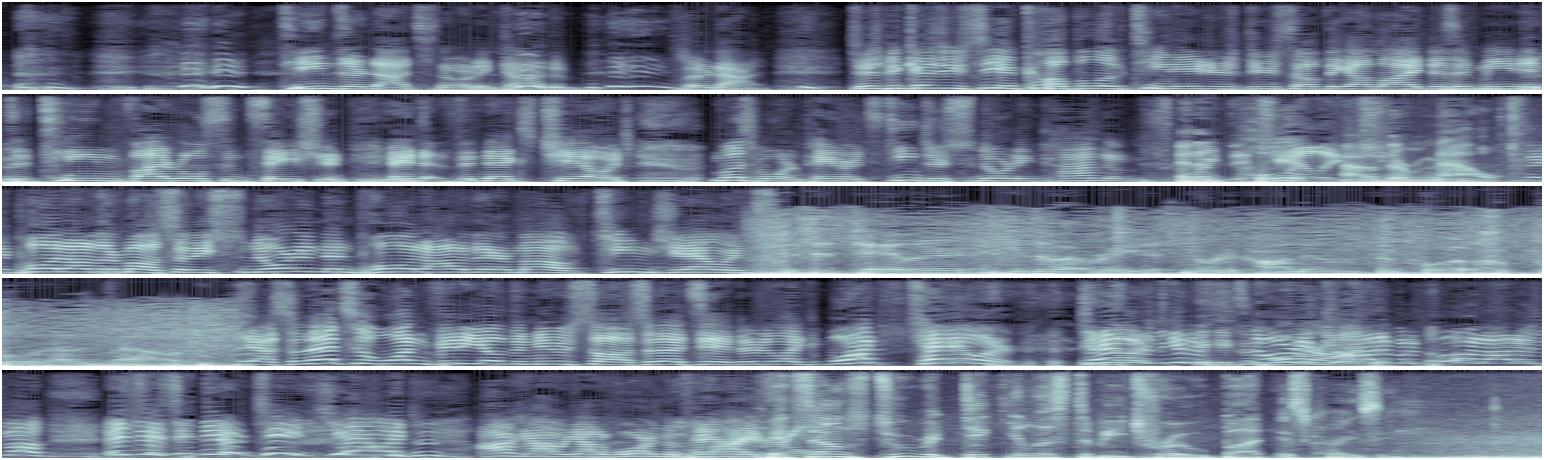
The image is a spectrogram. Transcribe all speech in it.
Teens are not snorting condoms. They're not. Just because you see a couple of teenagers do something online doesn't mean it's a teen viral sensation. And the next challenge must warn parents: teens are snorting condoms. and Like then the pull challenge. it out of their mouth. They pull it out of their mouth. So they snort it and then pull it out of their mouth. Teen challenge. This is Taylor, and he's about ready to snort a condom and pull, pull it out of his mouth. Yeah, so that's the one video the news saw. So that's it. They're like, watch Taylor. Taylor's gonna He's a snort a condom and pull it out his mouth. Is this a new teen challenge? Oh god, we gotta warn the parents. It sounds too ridiculous to be true, but it's crazy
